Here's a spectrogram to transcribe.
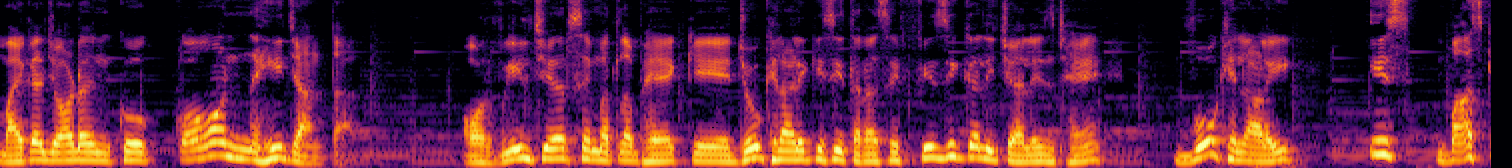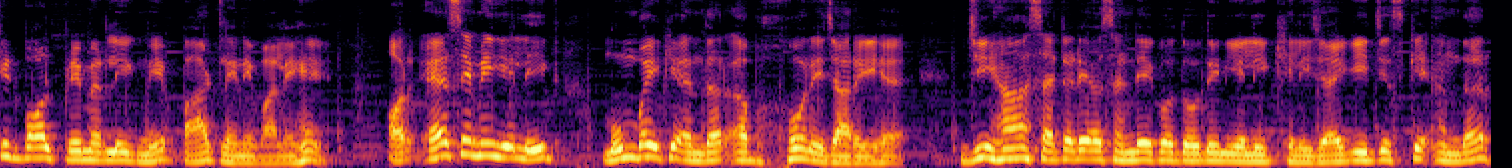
माइकल जॉर्डन को कौन नहीं जानता? और व्हील चेयर से मतलब है कि जो खिलाड़ी किसी तरह से फिजिकली चैलेंज्ड हैं, वो खिलाड़ी इस बास्केटबॉल प्रीमियर लीग में पार्ट लेने वाले हैं। और ऐसे में ये लीग मुंबई के अंदर अब होने जा रही है। जी हाँ सैटरडे और संडे को दो दिन ये लीग खेली जाएगी, जिसके अंदर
